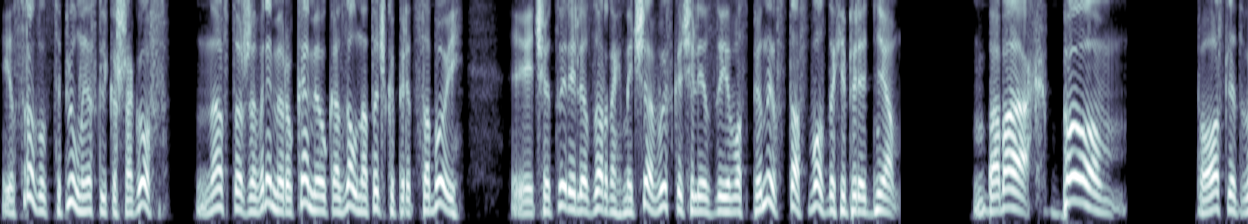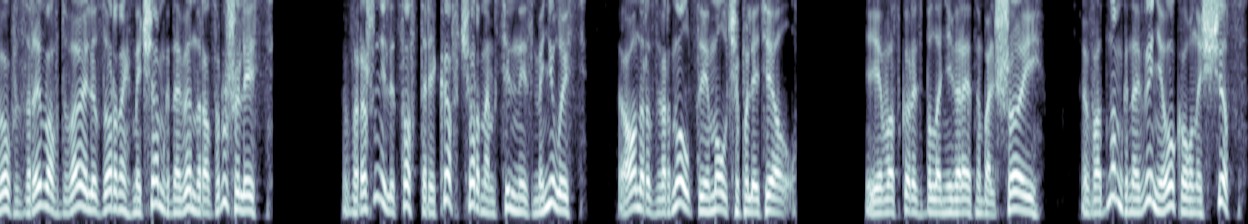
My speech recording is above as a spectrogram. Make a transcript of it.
и сразу отступил на несколько шагов, но в то же время руками указал на точку перед собой, и четыре иллюзорных меча выскочили из-за его спины, встав в воздухе перед ним. Бабах! Бум! После двух взрывов два иллюзорных меча мгновенно разрушились. Выражение лица старика в черном сильно изменилось, а он развернулся и молча полетел. Его скорость была невероятно большой. В одно мгновение ока он исчез,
